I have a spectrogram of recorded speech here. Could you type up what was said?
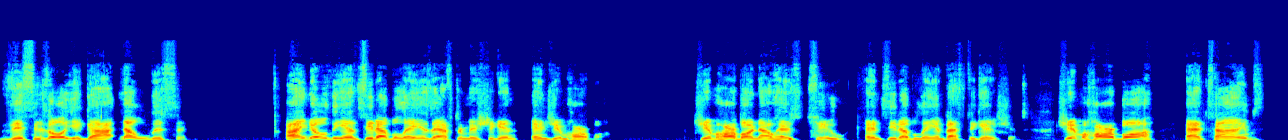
This is all you got. Now, listen, I know the NCAA is after Michigan and Jim Harbaugh. Jim Harbaugh now has two NCAA investigations. Jim Harbaugh at times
